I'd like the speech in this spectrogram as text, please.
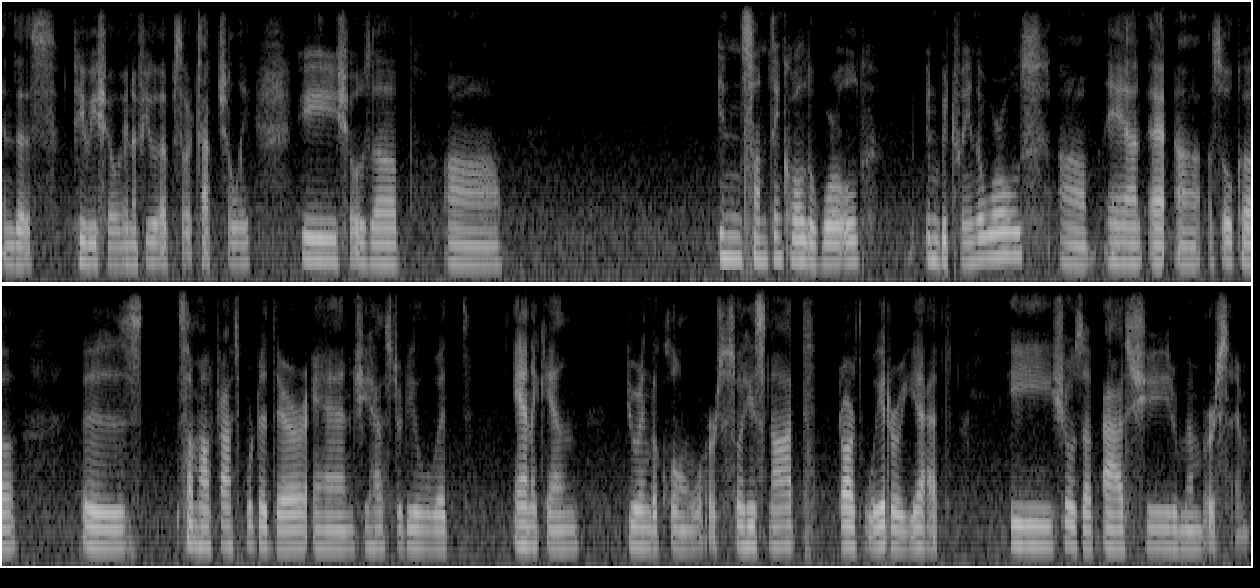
in this TV show in a few episodes. Actually, he shows up uh, in something called the world in between the worlds, um, and uh, Ahsoka is somehow transported there, and she has to deal with Anakin during the Clone Wars. So he's not Darth Vader yet. He shows up as she remembers him.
